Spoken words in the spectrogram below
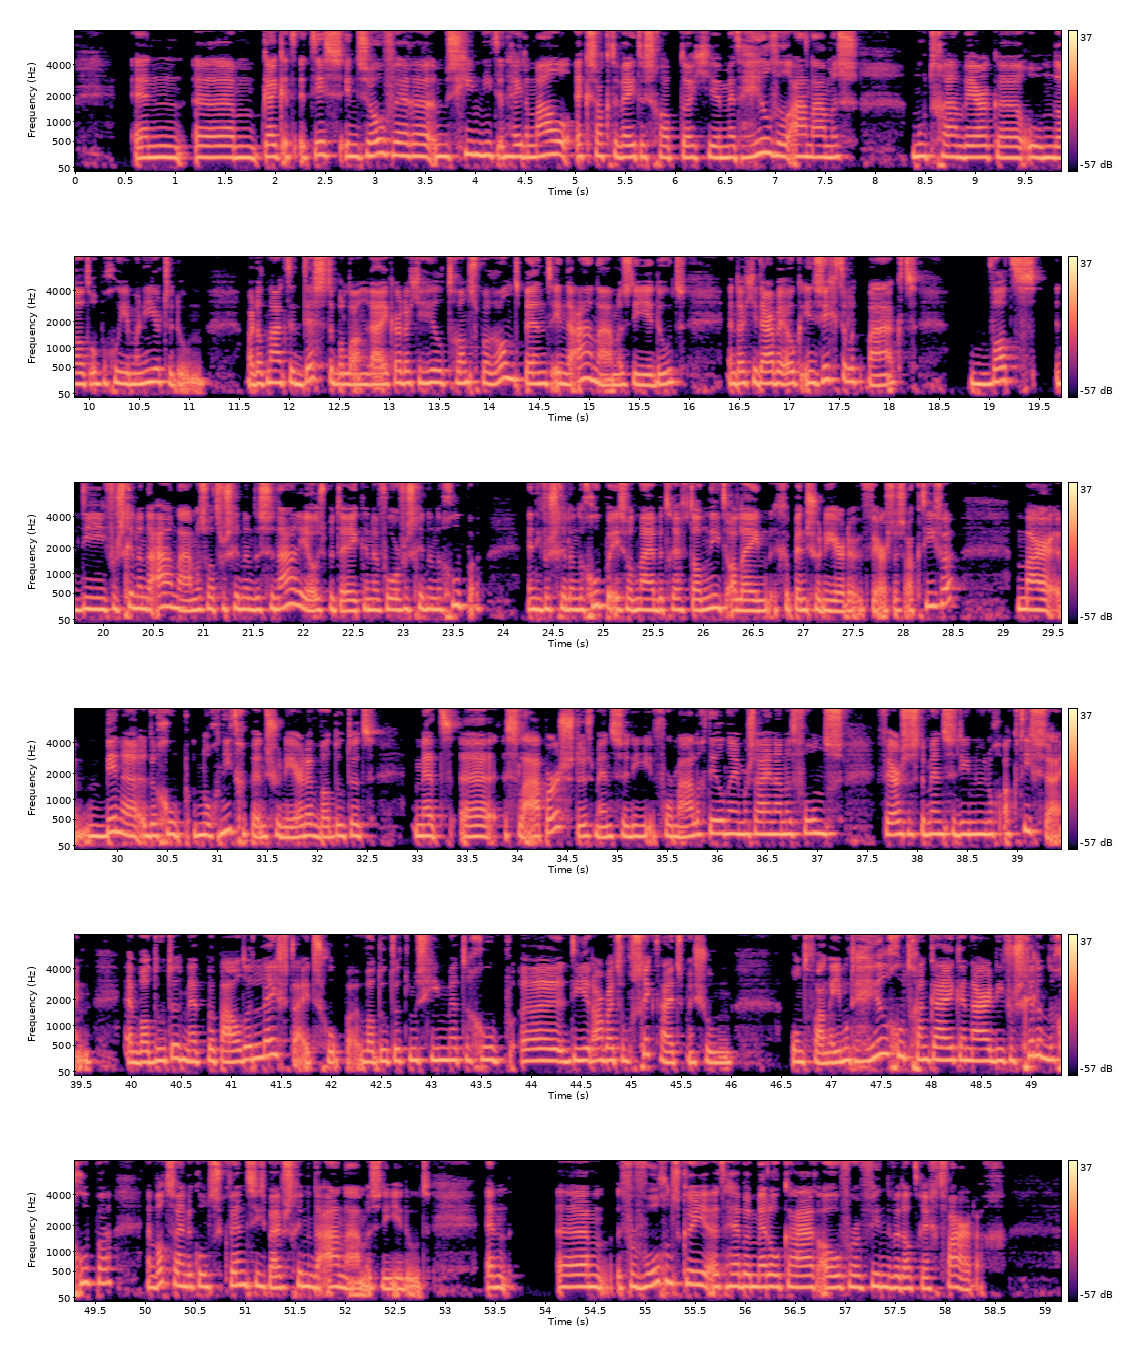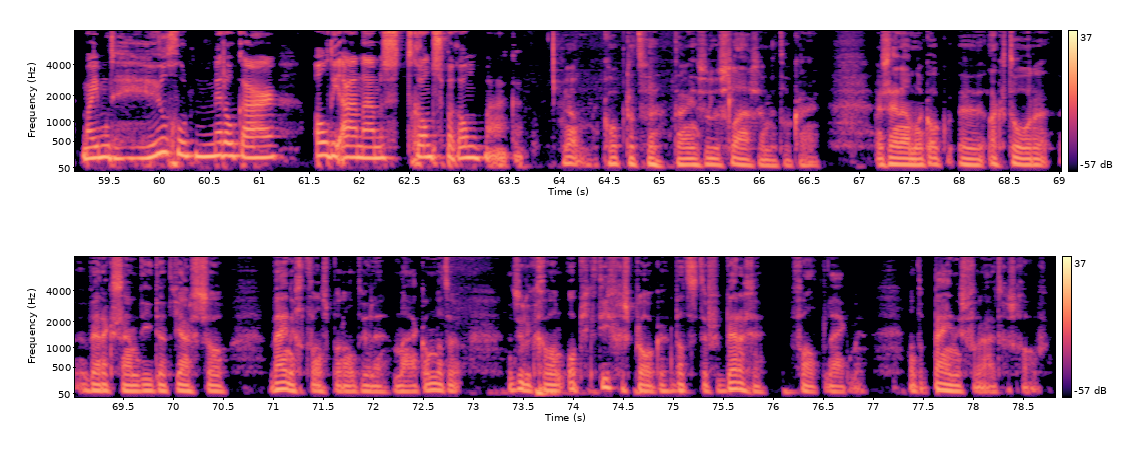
En um, kijk, het, het is in zoverre misschien niet een helemaal exacte wetenschap dat je met heel veel aannames moet gaan werken om dat op een goede manier te doen. Maar dat maakt het des te belangrijker dat je heel transparant bent in de aannames die je doet. En dat je daarbij ook inzichtelijk maakt wat die verschillende aannames, wat verschillende scenario's betekenen voor verschillende groepen. En die verschillende groepen is wat mij betreft dan niet alleen gepensioneerden versus actieven. Maar binnen de groep nog niet gepensioneerden, wat doet het met uh, slapers, dus mensen die voormalig deelnemer zijn aan het fonds, versus de mensen die nu nog actief zijn. En wat doet het met bepaalde leeftijdsgroepen? Wat doet het misschien met de groep uh, die een arbeidsongeschiktheidspensioen ontvangen? Je moet heel goed gaan kijken naar die verschillende groepen en wat zijn de consequenties bij verschillende aannames die je doet. En um, vervolgens kun je het hebben met elkaar over vinden we dat rechtvaardig. Maar je moet heel goed met elkaar al die aannames transparant maken. Ja, ik hoop dat we daarin zullen slagen met elkaar. Er zijn namelijk ook uh, actoren werkzaam die dat juist zo weinig transparant willen maken, omdat er natuurlijk gewoon objectief gesproken wat te verbergen valt, lijkt me. Want de pijn is vooruitgeschoven.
